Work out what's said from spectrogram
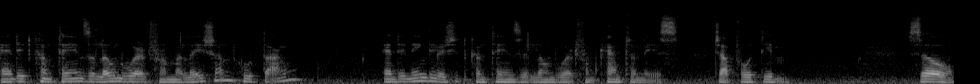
And it contains a loanword from Malaysian, hutang, and in English it contains a loanword from Cantonese, japvodim. So,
